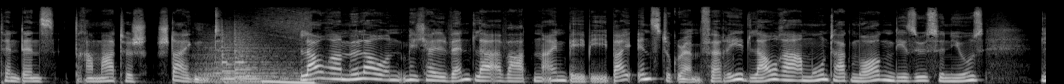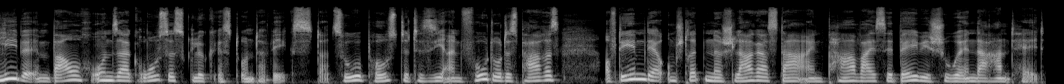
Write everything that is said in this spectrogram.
Tendenz dramatisch steigend. Laura Müller und Michael Wendler erwarten ein Baby. Bei Instagram verriet Laura am Montagmorgen die süße News. Liebe im Bauch, unser großes Glück ist unterwegs. Dazu postete sie ein Foto des Paares, auf dem der umstrittene Schlagerstar ein paar weiße Babyschuhe in der Hand hält.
